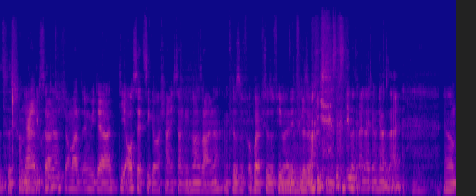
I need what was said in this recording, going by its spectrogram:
das ist schon Ja, da bist du natürlich auch mal irgendwie der, die Aussätzige wahrscheinlich dann im Hörsaal, ne? Im Philosophie, obwohl Philosophie ich nicht. Philosophie. Da sitzen eh nur drei Leute im Hörsaal. Ja.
